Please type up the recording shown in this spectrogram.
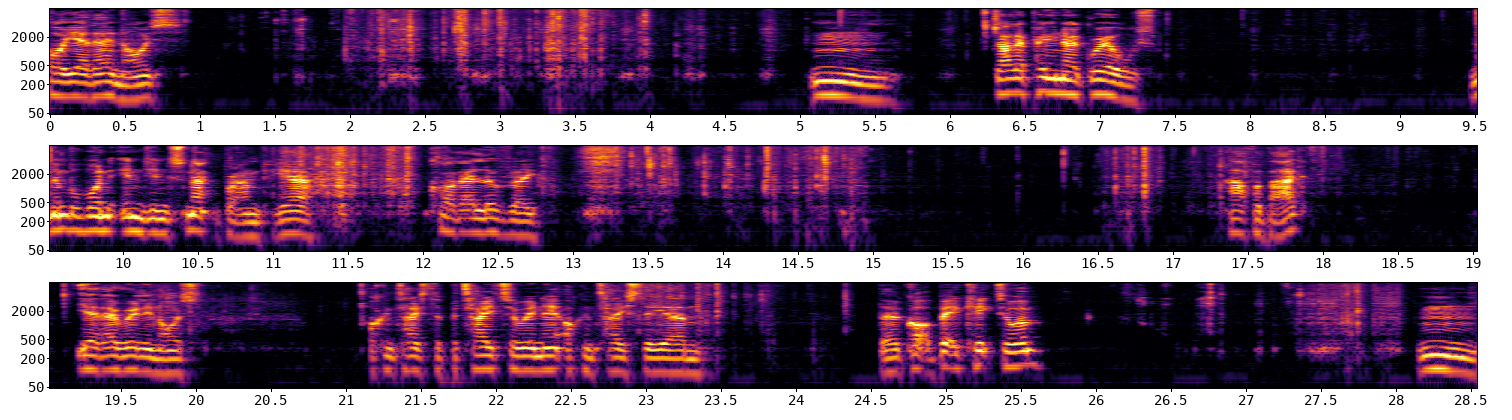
Oh yeah, they're nice. Mmm. Jalapeno grills. Number one Indian snack brand, yeah. God, they're lovely. Half a bag. Yeah, they're really nice. I can taste the potato in it. I can taste the, um, they've got a bit of kick to them. Mmm.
